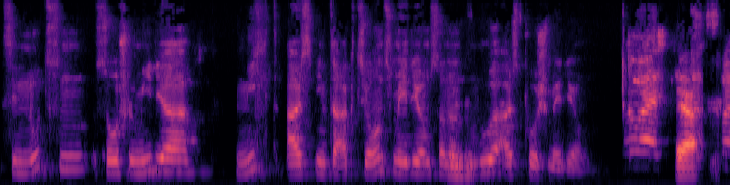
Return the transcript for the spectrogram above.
sie nutzen Social Media nicht als Interaktionsmedium, sondern mhm. nur als Push-Medium. Nur als, ja. nur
